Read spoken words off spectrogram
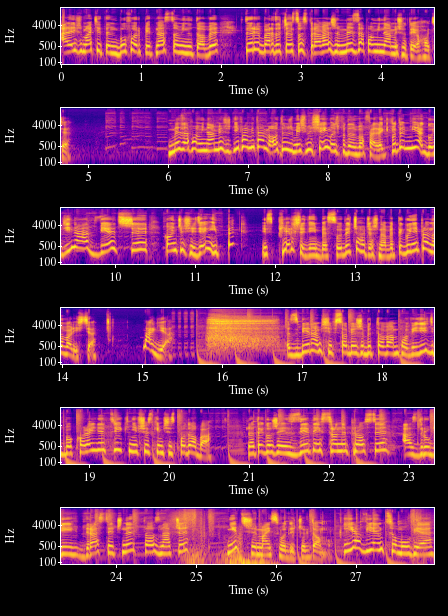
Ale już macie ten bufor 15-minutowy, który bardzo często sprawia, że my zapominamy już o tej ochocie. My zapominamy, że nie pamiętamy o tym, że mieliśmy sięgnąć po ten wafelek. Potem mija godzina, dwie, trzy, kończy się dzień i pyk, jest pierwszy dzień bez słodyczy, chociaż nawet tego nie planowaliście. Magia. Zbieram się w sobie, żeby to Wam powiedzieć, bo kolejny trik nie wszystkim się spodoba. Dlatego, że jest z jednej strony prosty, a z drugiej drastyczny, to znaczy nie trzymaj słodyczy w domu. I ja wiem, co mówię,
